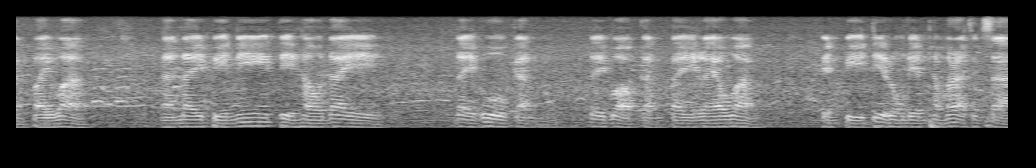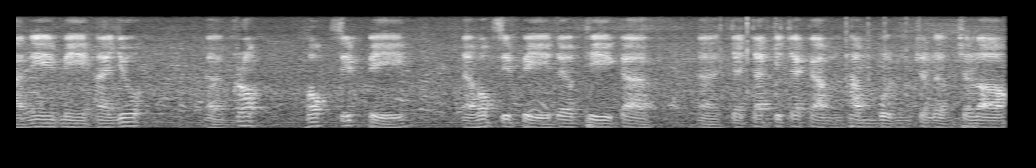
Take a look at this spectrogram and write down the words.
กันไปว่า ในปีนี้ที่เราได้ได้อู้กันได้บอกกันไปแล้วว่า เป็นปีที่โรงเรียนธรรมราชศึกษานี้มีอายุครบ 60 ปี 60 ปีเดิมทีก็เอ่อ จะจัดกิจกรรมทำบุญเฉลิมฉลอง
